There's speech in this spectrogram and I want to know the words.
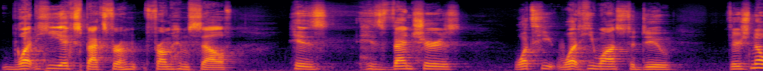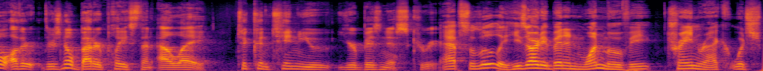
What he expects from from himself, his his ventures, what's he what he wants to do. There's no other. There's no better place than L.A. to continue your business career. absolutely he's already been in one movie trainwreck which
